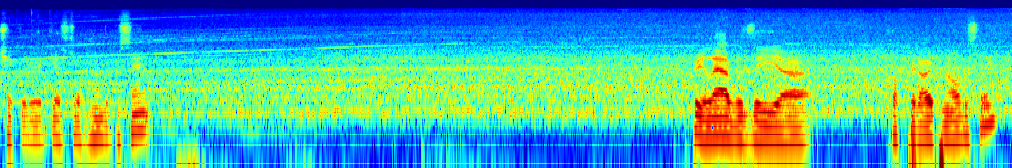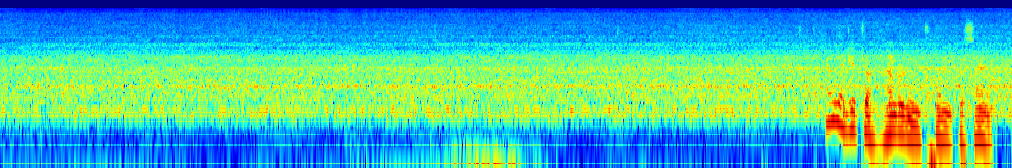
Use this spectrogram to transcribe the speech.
Check that it gets to 100%. Pretty loud with the uh, cockpit open, obviously. How do they get to 120%?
